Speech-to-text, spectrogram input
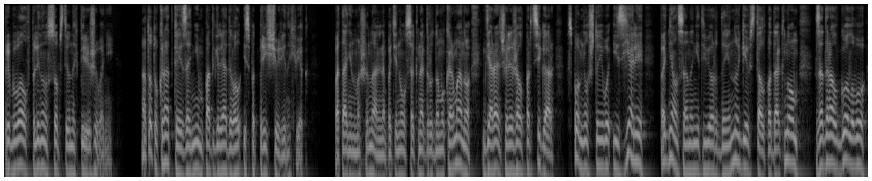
пребывал в плену собственных переживаний. А тот украдкой за ним подглядывал из-под прищуренных век. Потанин машинально потянулся к нагрудному карману, где раньше лежал портсигар, вспомнил, что его изъяли, поднялся на нетвердые ноги, встал под окном, задрал голову,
